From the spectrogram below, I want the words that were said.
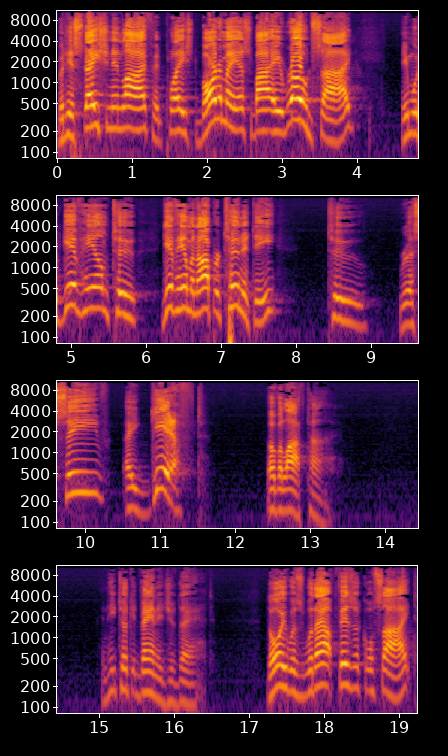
But his station in life had placed Bartimaeus by a roadside and would give him to give him an opportunity to receive a gift of a lifetime. And he took advantage of that. Though he was without physical sight,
